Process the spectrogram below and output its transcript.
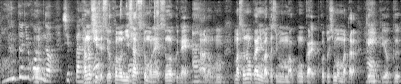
本当に本の出版が、ね、楽しい。ですよ、この2冊ともね、すごくね、あ。あのうん。まあ、その他に私も、まあ、今回、今年もまた元気よく、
